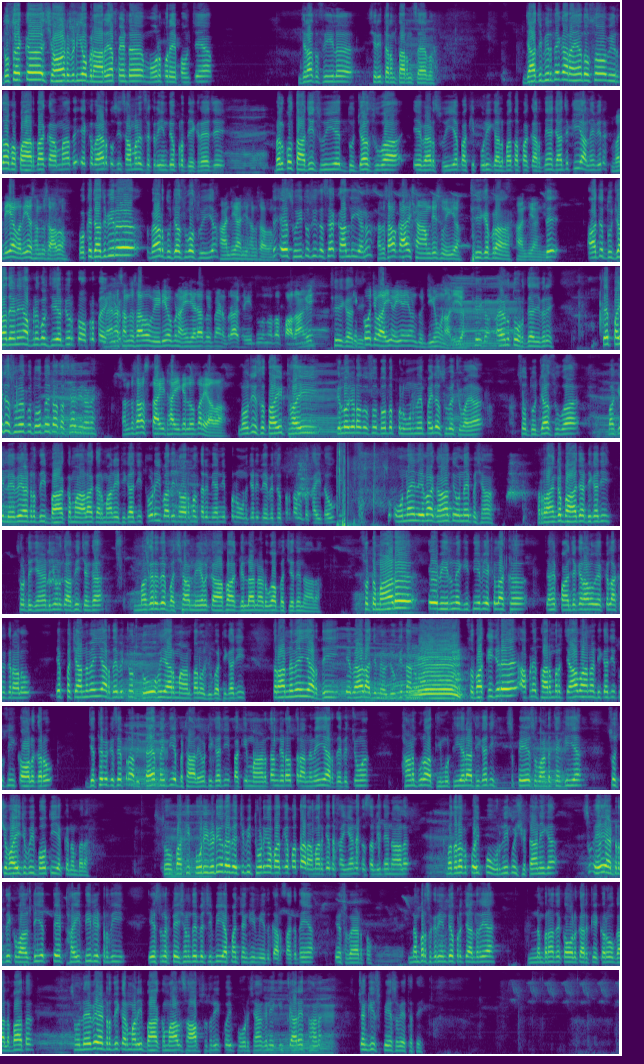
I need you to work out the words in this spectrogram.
ਦੋਸਤੋ ਇੱਕ short video ਬਣਾ ਰਹੇ ਆ ਪਿੰਡ ਮੋਹਨਪੁਰੇ ਪਹੁੰਚੇ ਆ ਜ਼ਿਲ੍ਹਾ ਤਹਿਸੀਲ ਸ਼੍ਰੀ ਤਰਨਤਾਰਨ ਸਾਹਿਬ। ਜੱਜ ਵੀਰ ਦੇ ਘਰ ਆਏ ਆ ਦੋਸਤੋ ਵੀਰ ਦਾ ਵਪਾਰ ਦਾ ਕੰਮ ਆ ਤੇ ਇੱਕ ਵੈੜ ਤੁਸੀਂ ਸਾਹਮਣੇ ਸਕਰੀਨ ਦੇ ਉੱਪਰ ਦੇਖ ਰਹੇ ਜੇ। ਬਿਲਕੁਲ ਤਾਜੀ ਸੂਈ ਹੈ ਦੂਜਾ ਸੂਆ ਇਹ ਵੈੜ ਸੂਈ ਹੈ ਬਾਕੀ ਪੂਰੀ ਗੱਲਬਾਤ ਆਪਾਂ ਕਰਦੇ ਆ ਜੱਜ ਕੀ ਹਾਲ ਨੇ ਵੀਰ? ਵਧੀਆ ਵਧੀਆ ਸੰਧੂ ਸਾਹਿਬ। ਓਕੇ ਜੱਜ ਵੀਰ ਵੈੜ ਦੂਜਾ ਸੂਆ ਸੂਈ ਆ। ਹਾਂਜੀ ਹਾਂਜੀ ਸੰਧੂ ਸਾਹਿਬ। ਤੇ ਇਹ ਸੂਈ ਤੁਸੀਂ ਦੱਸਿਆ ਕੱਲ ਹੀ ਆ ਨਾ? ਸੰਧੂ ਸਾਹਿਬ ਕੱਲ ਸ਼ਾਮ ਦੀ ਸੂਈ ਆ। ਠੀਕ ਹੈ ਭਰਾ। ਹਾਂਜੀ ਹਾਂਜੀ। ਤੇ ਅੱਜ ਦੂਜਾ ਦਿਨ ਹੈ ਆਪਣੇ ਕੋਲ ਜੇਰ ਜੂਰ ਪ੍ਰੋਪਰ ਪੈ ਮੈਂ ਨਾ। ਸੰਧੂ ਸਾਹਿਬ ਉਹ ਵੀਡੀਓ ਬਣਾਈ ਜਿਹੜਾ ਕੋਈ ਭੈਣ ਭਰਾ ਖਰੀਦੂ ਉਹਨੂੰ ਆਪਾਂ ਪਾ ਦਾਂਗੇ। ਠੀਕ ਆ ਜੀ। ਇੱਕੋ ਚਵਾਈ ਹੋਈ ਹੈ ਹੁਣ ਦੂਜੀ ਹੋਣ ਵਾਲੀ ਆ। ਠੀਕ ਆ ਆ ਇਹਨੂੰ ਤੋੜ ਦਿਆ ਜੀ ਵੀਰੇ। ਤੇ ਪਹਿਲੇ ਸੂਬੇ ਕੋਈ ਦੁੱਧ ਇਹਦਾ ਦੱਸਿਆ ਵੀਰਾਂ ਨੇ? ਸੰਧੂ ਸਾਹਿਬ 27 28 ਕਿਲੋ ਭਰਿਆ ਵਾ। ਲਓ ਜੀ 27 28 ਕਿਲੋ ਜਿਹੜਾ ਦੋਸਤੋ ਦੁੱਧ ਪਲੂਣ ਨੇ ਪਹਿਲੇ ਸੂਬੇ ਚਵਾਇਆ ਸੋ ਦੂਜਾ ਸੂਆ ਬਾਕੀ ਲੇਵੇ ਆਰਡਰ ਦੀ ਬਾ ਕਮਾਲ ਆ ਕਰਮਾਂ ਵਾਲੀ ਠੀਕ ਆ ਜੀ। ਥੋੜੀ ਬਾਦੀ ਨਾਰਮਲ ਦਰਮਿਆਨੀ ਪਲੂਣ ਜਿਹੜੀ ਲੇਵੇ ਦੇ ਉੱਪਰ ਤੁਹਾਨੂੰ ਦਿਖਾਈ ਦਊਗੀ। ਸੋ ਉਹਨਾਂ ਹੀ ਲੇਵਾ ਗਾਂ ਤੇ ਉਹਨਾਂ ਹੀ ਪਛਾਂ ਰੰਗ ਬਾਜ ਆ ਠੀਕ ਆ ਜੀ। ਸੋ ਡਿਜ਼ਾਈਨ ਡਿਜ਼ਾਈਨ ਕਾਫੀ ਚੰਗਾ। ਮਗਰ ਇਹਦੇ ਬੱਚਾ ਮੇਲ ਕਾਫ ਆ, ਗਿੱਲਾ ਨਾੜੂਆ ਬੱਚੇ ਦੇ ਨਾਲ ਆ। ਸੋ ਡਿਮਾਂਡ ਇਹ ਵੀਰ ਨੇ ਕੀਤੀ ਹੈ ਵੀ 1 ਲੱਖ, ਚਾਹੇ 5 ਕਰਾ ਲਓ 1 ਲੱਖ ਕਰਾ ਲਓ। ਇਹ 95000 ਦੇ ਵਿੱਚੋਂ 2000 ਮਾਨਤਾਨ ਹੋ ਜਾਊਗਾ ਠੀਕ ਆ ਜੀ? 93000 ਦੀ ਇਹ ਵੈੜ ਅੱਜ ਮਿਲ ਜੂਗੀ ਤੁਹਾਨੂੰ। ਸੋ ਬਾਕੀ ਜਿਹੜੇ ਆਪਣੇ ਫਾਰਮਰ ਚਾਹਵਾਨ ਆ, ਠੀਕ ਆ ਜੀ, ਤੁਸੀਂ ਕਾਲ ਕਰੋ। ਜਿੱਥੇ ਵੀ ਕਿਸੇ ਭਰਾ ਦੀ ਤੈਅ ਪੈਂਦੀ ਹੈ, ਬਿਠਾ ਲਿਓ, ਠੀਕ ਆ ਜੀ? ਬਾਕੀ ਮਾਨਤਾਨ ਜਿਹੜਾ ਉਹ 93000 ਦੇ ਵਿੱਚੋਂ ਆ। ਥਣ ਪੂਰਾ ਹੱਥੀ ਮੁੱਠੀ ਵਾਲਾ, ਠੀਕ ਆ ਜੀ? ਸਪੇਸ ਵੰਡ ਚੰਗੀ ਆ। ਸੋ ਚਵਾਈ ਚ ਵੀ ਬਹੁਤੀ ਇੱਕ ਨੰਬਰ ਆ। ਸੋ ਬਾਕੀ ਪੂਰੀ ਵੀਡੀਓ ਦੇ ਵਿੱਚ ਵੀ ਥੋੜੀਆਂ ਬਾਤੀਆਂ ਆਪਾਂ ਧਾਰਾ ਮਾਰ ਕੇ ਦਿਖਾਈਆਂ ਨੇ ਤਸੱਲੀ ਦੇ ਨਾਲ। ਮਤਲਬ ਕੋਈ ਭੂਰ ਨਹੀਂ ਕੋਈ ਛਿੱਟਾ ਨਹੀਂਗਾ। ਸੋ ਇਹ ਆਰਡਰ ਦੀ ਕੁਆਲਿਟੀ ਹੈ ਤੇ 28 30 ਲੀਟਰ ਦੀ ਇਸ ਲੋਕੇਸ਼ਨ ਦੇ ਵਿੱਚ ਵੀ ਆਪਾਂ ਚੰਗੀ ਉਮੀਦ ਕਰ ਸਕਦੇ ਆ ਇਸ ਵੈਡ ਤੋਂ। ਨੰਬਰ ਸਕਰੀਨ ਦੇ ਉੱਪਰ ਚੱਲ ਰਿਹਾ ਨੰਬਰਾਂ ਤੇ ਕਾਲ ਕਰਕੇ ਕਰੋ ਗੱਲਬਾਤ। ਸੋ ਲੇਵੇ ਆਰਡਰ ਦੀ ਕਰਮ ਵਾਲੀ ਬਾ ਕਮਾਲ ਸਾਫ਼ ਸੁਥਰੀ ਕੋਈ ਫੋੜ ਛਾਂਗ ਨਹੀਂ ਕੀ ਚਾਰੇ ਥਣ ਚੰਗੀ ਸਪੇਸ ਵਿੱਚ ਤੇ।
